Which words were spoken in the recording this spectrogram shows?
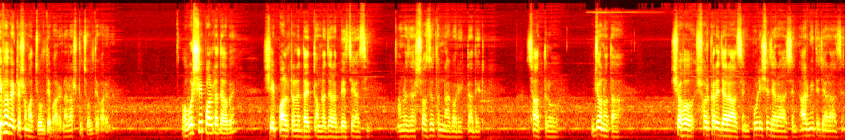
এভাবে একটা সমাজ চলতে পারে না, রাষ্ট্র চলতে পারে না। অবশ্যই পাল্টাতে হবে। সেই পাল্টানোর দায়িত্ব আমরা যারা বেঁচে আছি, আমরা যারা সচেতন নাগরিক, তাদের ছাত্র, জনতা সহ সরকারে যারা আছেন, পুলিশে যারা আছেন, আর্মিতে যারা আছেন,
